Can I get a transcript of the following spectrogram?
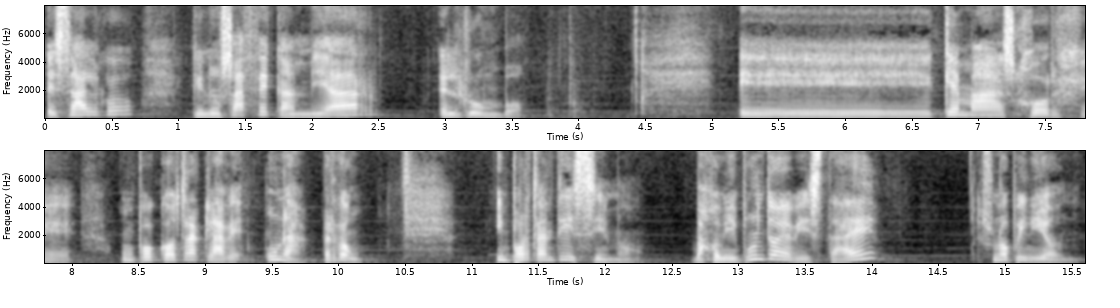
es algo que nos hace cambiar el rumbo. Eh, ¿Qué más, Jorge? Un poco otra clave. Una, perdón. Importantísimo. Bajo mi punto de vista, ¿eh? Es una opinión.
